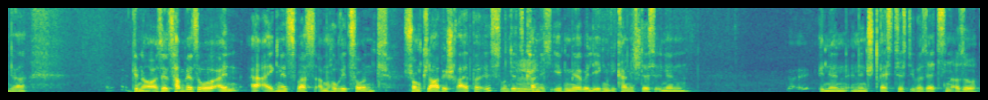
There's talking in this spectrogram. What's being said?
Ja, genau. Also jetzt haben wir so ein Ereignis, was am Horizont schon klar beschreibbar ist und jetzt mhm. kann ich eben mir überlegen, wie kann ich das in den in den, in den Stresstest übersetzen. Also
